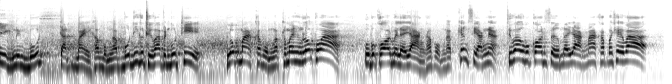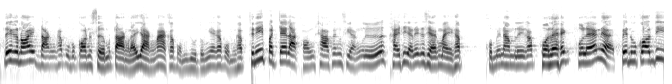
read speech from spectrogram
อีกหนึ่งบูธจัดใหม่ครับผมครับบูธนี้ก็ถือว่าเป็นบูธที่รกมากครับผมครับทำไมถึงรกเพราะว่าอุปกรณ์มีหลายอย่างครับผมครับเครื่องเสียงเนี่ยถือว่าอุปกรณ์เสริมหลายอย่างมากครับไม่ใช่ว่าเล็กน้อยดังครับอุปกรณ์เสริมต่างหลายอย่างมากครับผมอยู่ตรงนี้ครับผมครับทีนี้ปัจจัยหลักของชาวเครื่องเสียง หรือใครที่อยากเล่นเครื่องเสียงใหม่ครับผมแนะนำเลยครับหัวแรงหัวแรงเนี่ยเป็นอุปกรณ์ที่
